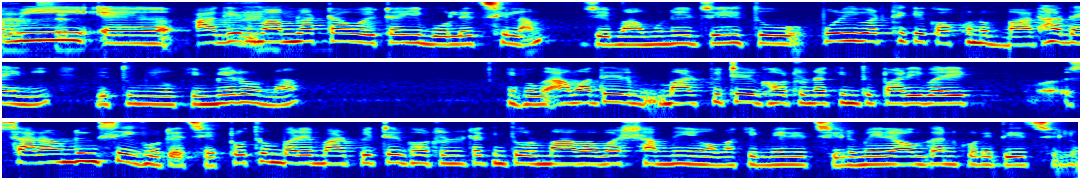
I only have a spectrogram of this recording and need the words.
আমি আগের মামলাটাও এটাই বলেছিলাম যে মামুনের যেহেতু পরিবার থেকে কখনো বাধা দেয়নি যে তুমি ওকে মেরো না এবং আমাদের মারপিটের ঘটনা কিন্তু পারিবারিক সারাউন্ডিংসেই ঘটেছে। প্রথমবারে মারপিটের ঘটনাটা কিন্তু ওর মা বাবার সামনেই আমাকে মেরেছিল, মেরে অজ্ঞান করে দিয়েছিল।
